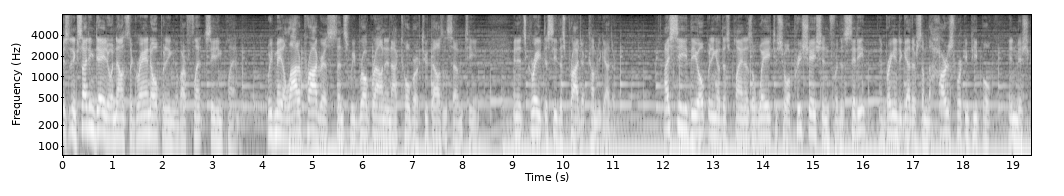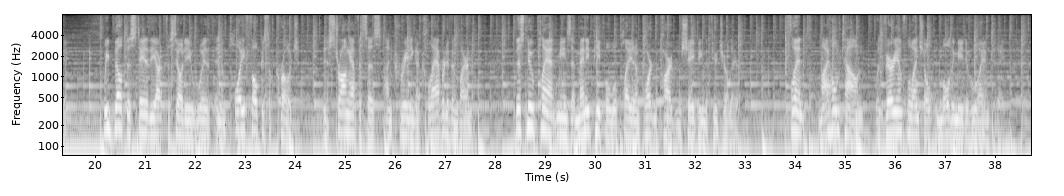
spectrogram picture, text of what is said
It's an exciting day to announce the grand opening of our Flint seating plant. We've made a lot of progress since we broke ground in October of 2017, and it's great to see this project come together. I see the opening of this plant as a way to show appreciation for the city and bringing together some of the hardest working people in Michigan. We built this state-of-the-art facility with an employee-focused approach and a strong emphasis on creating a collaborative environment. This new plant means that many people will play an important part in shaping the future of Lear. Flint, my hometown, was very influential in molding me to who I am today.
